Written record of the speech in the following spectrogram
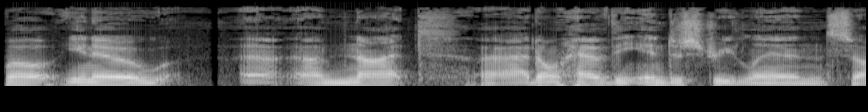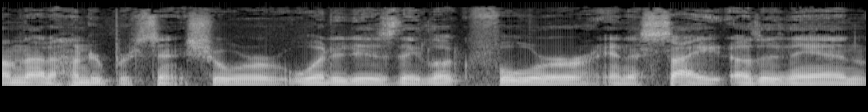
Well, you know, I'm not, I don't have the industry lens, so I'm not 100% sure what it is they look for in a site other than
